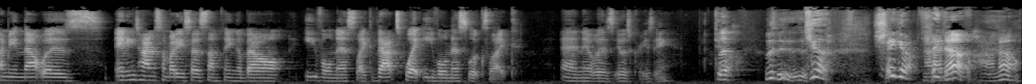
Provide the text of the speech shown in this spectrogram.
i mean that was anytime somebody says something about evilness like that's what evilness looks like and it was it was crazy Yeah. yeah. Shake it off. shake it know i know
